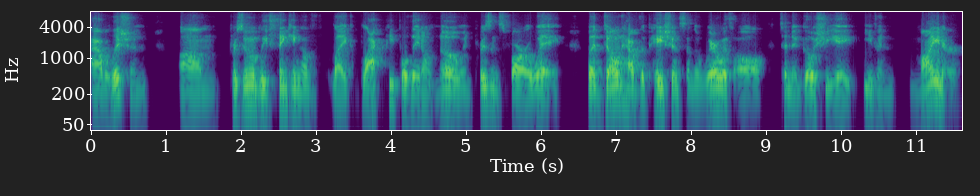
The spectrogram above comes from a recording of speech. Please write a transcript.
abolition um, presumably thinking of like black people they don't know in prisons far away but don't have the patience and the wherewithal to negotiate even minor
